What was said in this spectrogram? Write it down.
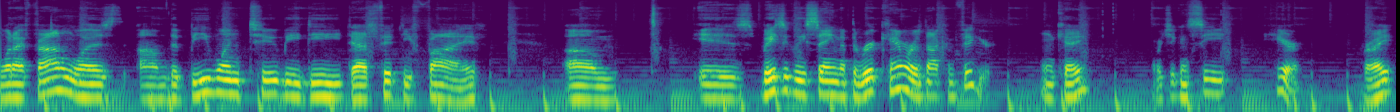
what I found was um, the B12BD-55 um, is basically saying that the rear camera is not configured. Okay, which you can see here, right?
